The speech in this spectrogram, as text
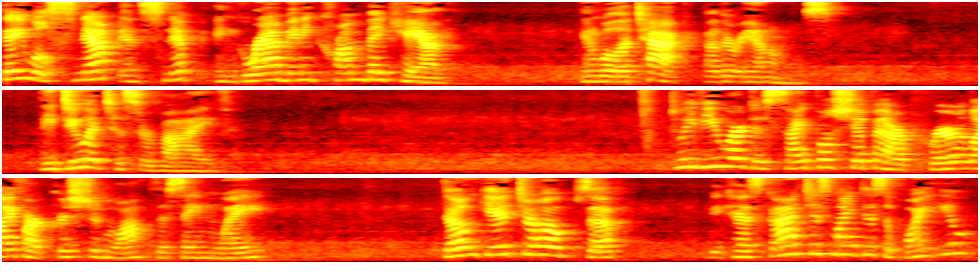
they will snap and snip and grab any crumb they can and will attack other animals. They do it to survive. Do we view our discipleship and our prayer life, our Christian walk, the same way? Don't get your hopes up because God just might disappoint you.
